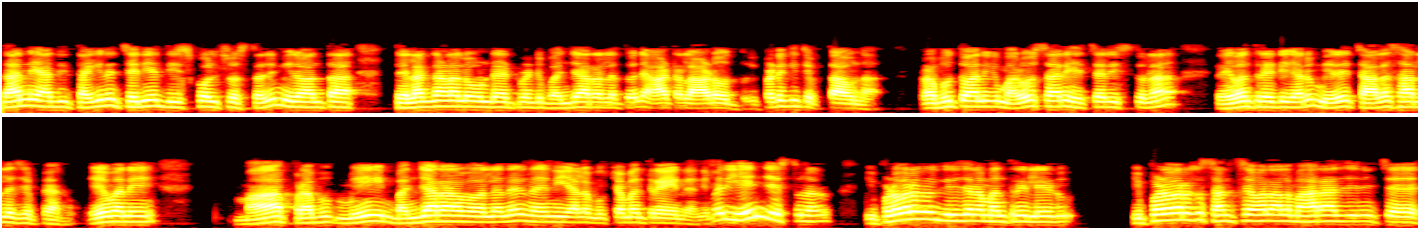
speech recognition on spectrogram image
దాన్ని అది తగిన చర్య తీసుకోవాల్సి వస్తుంది. మీరు అంత తెలంగాణలో ఉండేటువంటి బంజారాలతోనే ఆటలు ఆడవద్దు. ఇప్పటికీ చెప్తా ఉన్నా ప్రభుత్వానికి మరోసారి హెచ్చరిస్తున్నా రేవంత్ రెడ్డి గారు మీరే చాలా సార్లు చెప్పారు. ఏమని? మా ప్రభు మీ బంజారా వల్లనే నేను ఇవాళ ముఖ్యమంత్రి అయినని. మరి ఏం చేస్తున్నారు? ఇప్పటివరకు గిరిజన మంత్రి లేడు. ఇప్పటివరకు సంత్ శివలాల మహారాజుని చే-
